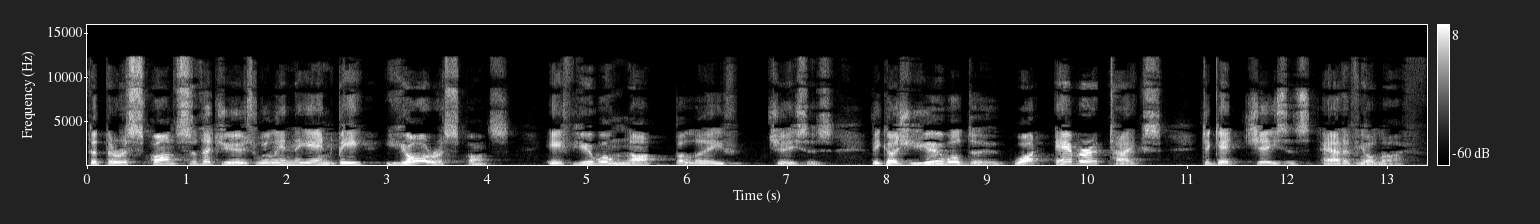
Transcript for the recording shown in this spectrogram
that the response of the Jews will in the end be your response if you will not believe Jesus, because you will do whatever it takes to get Jesus out of your life.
